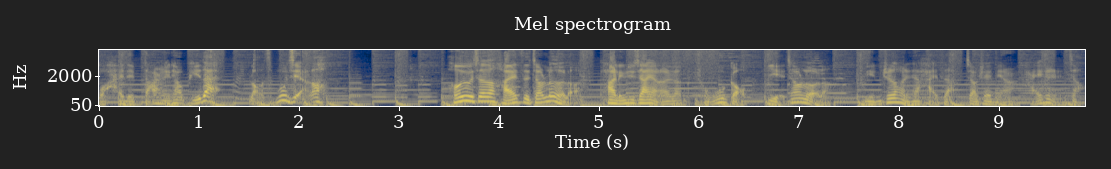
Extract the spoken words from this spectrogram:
我还得搭上一条皮带。老子不捡了。”朋友家的孩子叫乐乐，他邻居家养了个宠物狗，也叫乐乐。明知道人家孩子叫这名，还跟人叫。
